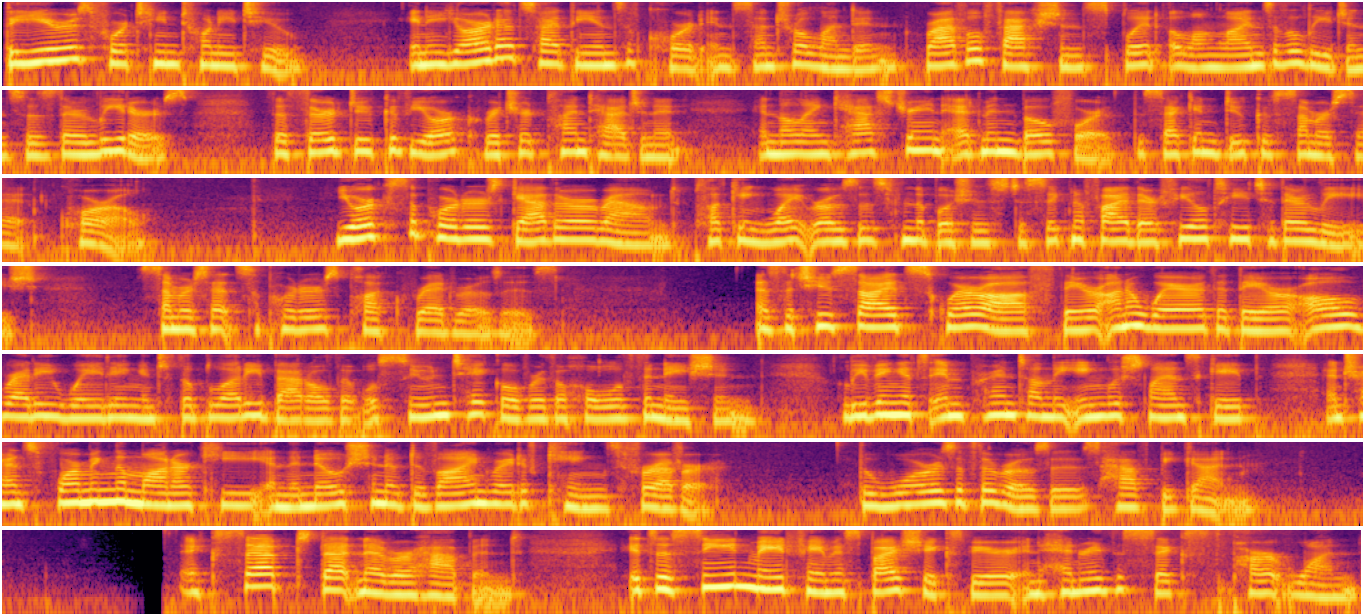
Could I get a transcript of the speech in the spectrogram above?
The year is 1422. In a yard outside the Inns of Court in central London, rival factions split along lines of allegiance as their leaders, the third Duke of York, Richard Plantagenet, and the Lancastrian Edmund Beaufort, the second Duke of Somerset, quarrel. York supporters gather around, plucking white roses from the bushes to signify their fealty to their liege. Somerset supporters pluck red roses. As the two sides square off, they are unaware that they are already wading into the bloody battle that will soon take over the whole of the nation, leaving its imprint on the English landscape and transforming the monarchy and the notion of divine right of kings forever. The Wars of the Roses have begun. Except that never happened. It's a scene made famous by Shakespeare in Henry VI, Part 1,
